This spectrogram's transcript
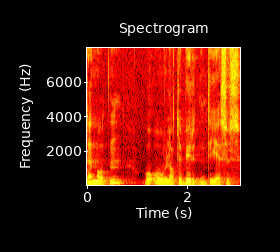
den måten å overlate byrden til Jesus.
